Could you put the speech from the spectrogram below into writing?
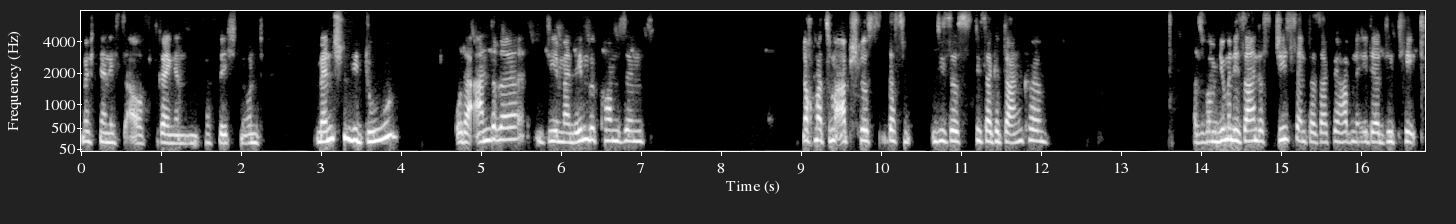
möchten ja nichts aufdrängen und verpflichten. Und Menschen wie du oder andere, die in mein Leben gekommen sind, nochmal zum Abschluss, dass dieses, dieser Gedanke, also vom Human Design, das G-Center sagt, wir haben eine Identität.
